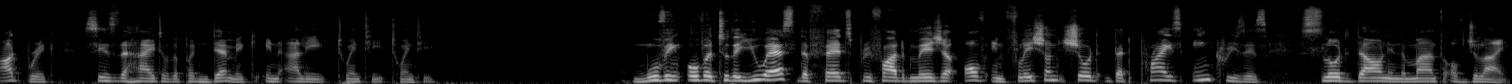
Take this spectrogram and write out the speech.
outbreak since the height of the pandemic in early 2020. Moving over to the US, the Fed's preferred measure of inflation showed that price increases slowed down in the month of July.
